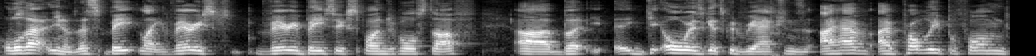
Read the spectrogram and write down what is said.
all that you know. That's ba- like very very basic sponge ball stuff. Uh, but it always gets good reactions. I have I've probably performed.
